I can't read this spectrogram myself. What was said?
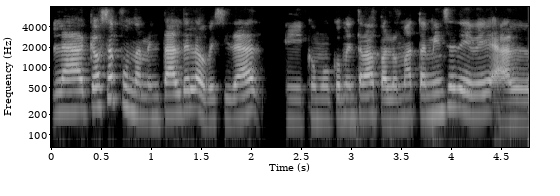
La causa fundamental de la obesidad, eh, como comentaba Paloma, también se debe al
